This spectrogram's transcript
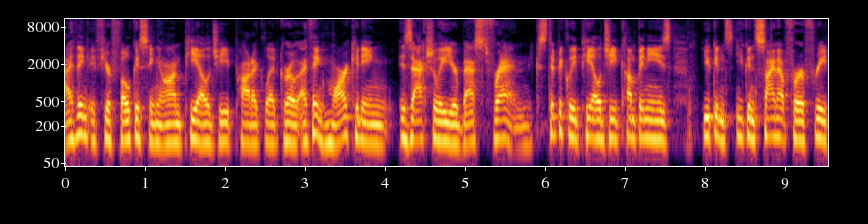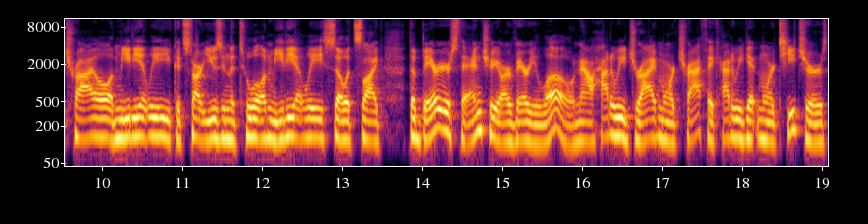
I think if you're focusing on PLG product led growth, I think marketing is actually your best friend because typically PLG companies, you can, you can sign up for a free trial immediately. You could start using the tool immediately. So it's like the barriers to entry are very low. Now, how do we drive more traffic? How do we get more teachers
